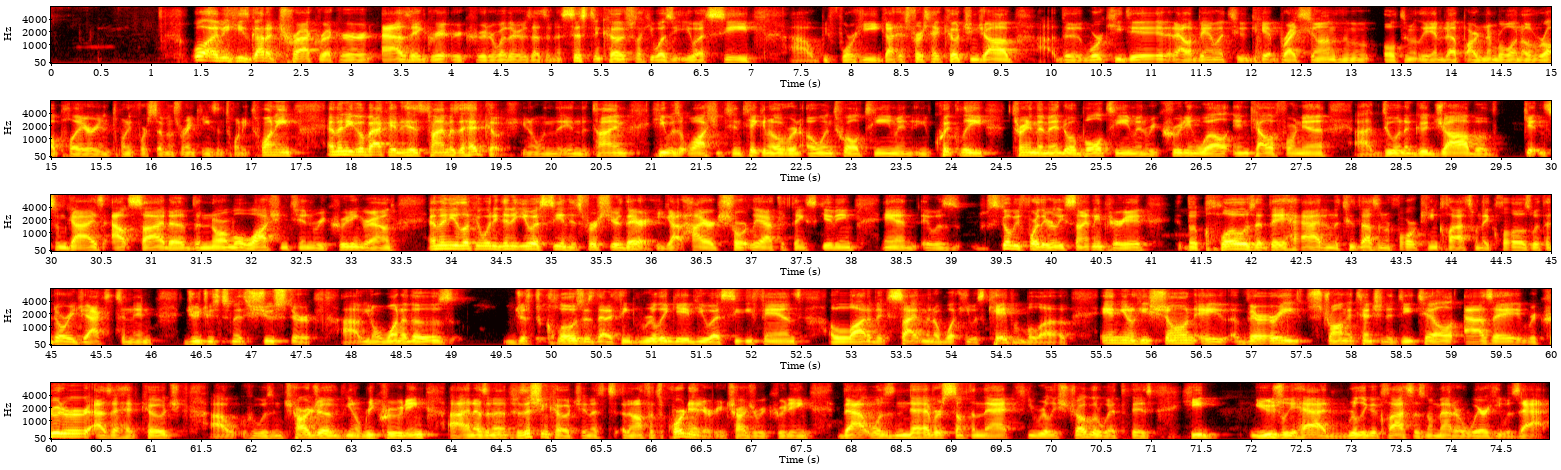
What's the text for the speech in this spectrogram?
Well, I mean, he's got a track record as a great recruiter, whether it was as an assistant coach like he was at USC uh, before he got his first head coaching job, uh, the work he did at Alabama to get Bryce Young, who ultimately ended up our number one overall player in 24 7's rankings in 2020. And then you go back in his time as a head coach, you know, when the, in the time he was at Washington, taking over an 0 12 team and, and, quickly turning them into a bowl team and recruiting well in California, uh, doing a good job of getting some guys outside of the normal Washington recruiting grounds. And then you look at what he did at USC in his first year there. He got hired shortly after Thanksgiving, and it was still before the early signing period. The close that they had in the 2014 class when they closed with Adoree Jackson and Juju Smith Schuster, uh, you know, one of those just closes that I think really gave USC fans a lot of excitement of what he was capable of. And, you know, he's shown a, a very strong attention to detail as a recruiter, as a head coach uh, who was in charge of, you know, recruiting uh, and as a position coach and an offensive coordinator in charge of recruiting. That was never something that he really struggled with is he usually had really good classes no matter where he was at.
